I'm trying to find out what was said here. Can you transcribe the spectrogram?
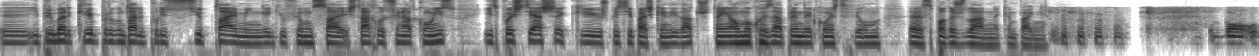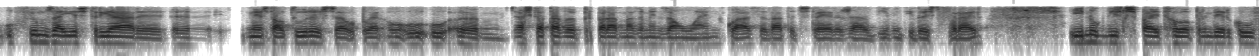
Eh, e primeiro queria perguntar-lhe por isso se o timing em que o filme sai está relacionado com isso e depois se acha que os principais candidatos têm alguma coisa a aprender com este filme, eh, se pode ajudar na campanha. Bom, o, filme já ia estrear uh, nesta altura, isto o, o, um, acho que já estava preparado mais ou menos há um ano, quase, a data de estreia era já dia 22 de fevereiro. E no que diz respeito ao aprender com o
